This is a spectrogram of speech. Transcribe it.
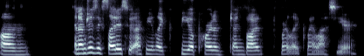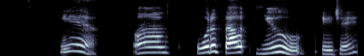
um, and I'm just excited to actually like be a part of GenBod for like my last year. Yeah. Um, what about you, AJ?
